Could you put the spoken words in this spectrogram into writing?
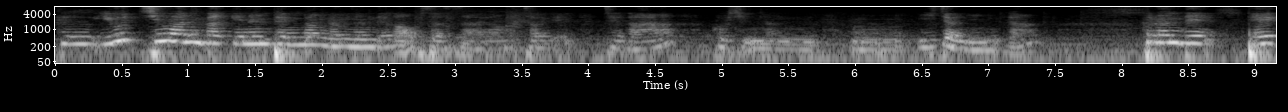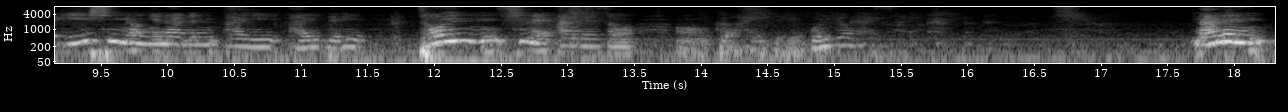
그 유치원 밖에는 100명 넘는 데가 없었어요. 저기 제가 90년 음, 이전이니까. 그런데 120명이나 되는 아이, 아이들이 전 시내 안에서 어, 그 아이들이 몰려왔어요. 나는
